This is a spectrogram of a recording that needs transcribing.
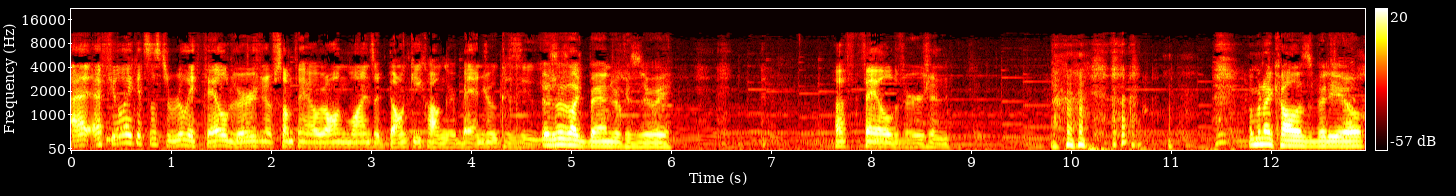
I, I feel like it's just a really failed version of something along the lines of Donkey Kong or Banjo Kazooie. This is like Banjo Kazooie. a failed version. I'm gonna call this video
